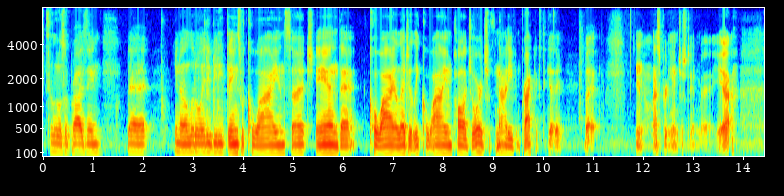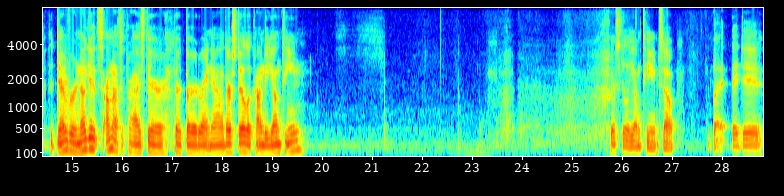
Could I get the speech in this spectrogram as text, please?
it's a little surprising that you know little itty bitty things with Kawhi and such, and that Kawhi allegedly Kawhi and Paul George have not even practiced together. But you know that's pretty interesting. But yeah, the Denver Nuggets, I'm not surprised they're they're third right now. They're still a kind of young team. They're still a young team, so but they did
